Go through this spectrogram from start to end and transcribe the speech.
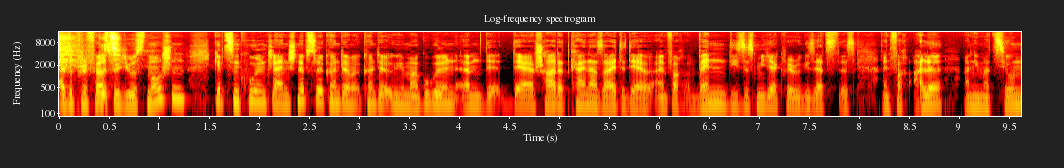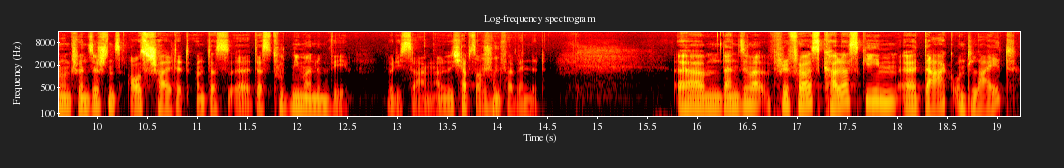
Also Prefers Reduced Motion gibt es einen coolen kleinen Schnipsel, könnt ihr, könnt ihr irgendwie mal googeln. Ähm, der, der, schadet keiner Seite, der einfach, wenn dieses Media Query gesetzt ist, einfach alle Animationen und Transitions ausschaltet und das, äh, das tut niemandem weh, würde ich sagen. Also ich habe es auch mhm. schon verwendet. Ähm, dann sind wir Prefers Color Scheme äh, Dark und Light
